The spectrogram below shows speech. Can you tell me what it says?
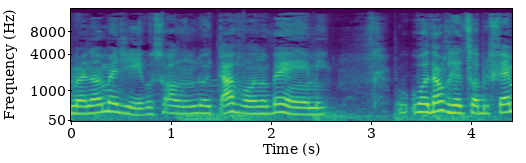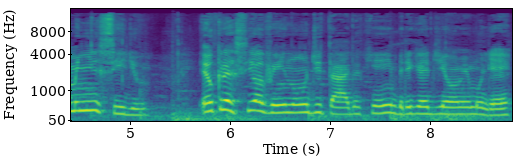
meu nome é Diego, sou aluno do oitavo ano BM. Vou dar um conceito sobre feminicídio. Eu cresci ouvindo um ditado que em briga de homem e mulher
